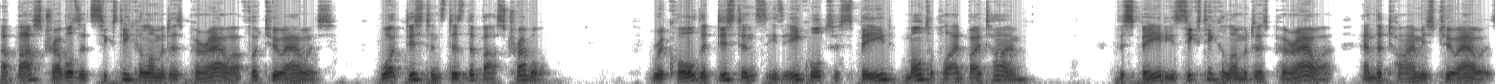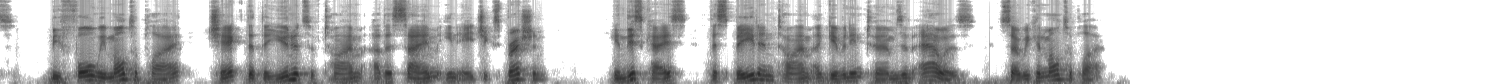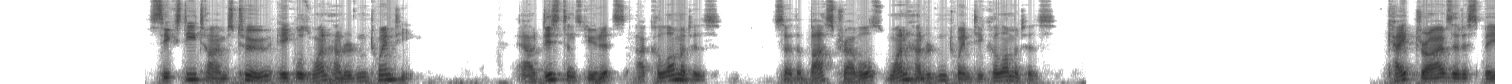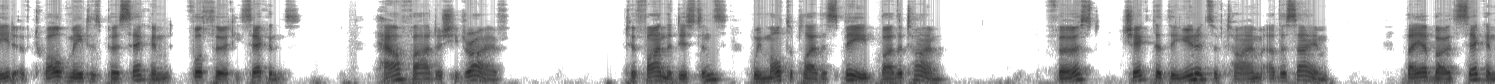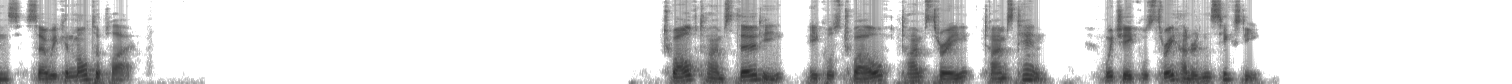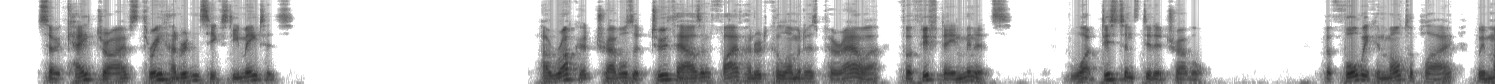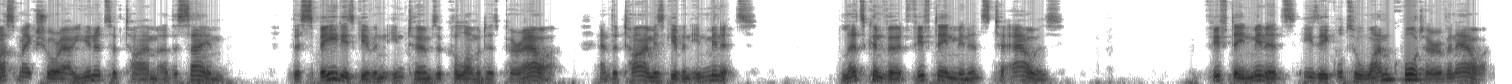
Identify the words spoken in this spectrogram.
A bus travels at 60 kilometers per hour for 2 hours. What distance does the bus travel? Recall that distance is equal to speed multiplied by time. The speed is 60 kilometers per hour and the time is 2 hours. Before we multiply, check that the units of time are the same in each expression. In this case, the speed and time are given in terms of hours, so we can multiply. Sixty times two equals one hundred and twenty. Our distance units are kilometers, so the bus travels 120 kilometers. Kate drives at a speed of 12 meters per second for 30 seconds. How far does she drive? To find the distance, we multiply the speed by the time. First, check that the units of time are the same. They are both seconds, so we can multiply. 12 times 30 equals 12 times 3 times 10, which equals 360. So Kate drives 360 meters. A rocket travels at 2,500 kilometers per hour for 15 minutes. What distance did it travel? Before we can multiply, we must make sure our units of time are the same. The speed is given in terms of kilometers per hour, and the time is given in minutes. Let's convert 15 minutes to hours. 15 minutes is equal to one quarter of an hour.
